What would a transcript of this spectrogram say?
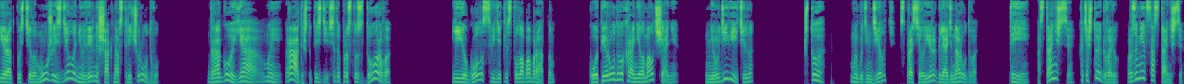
Ира отпустила мужа и сделала неуверенный шаг навстречу Рудову. «Дорогой, я... мы рады, что ты здесь. Это просто здорово!» Ее голос свидетельствовал об обратном. Копия Рудова хранила молчание. Неудивительно. «Что мы будем делать?» — спросила Ира, глядя на Рудова. «Ты останешься? Хотя что я говорю? Разумеется, останешься».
